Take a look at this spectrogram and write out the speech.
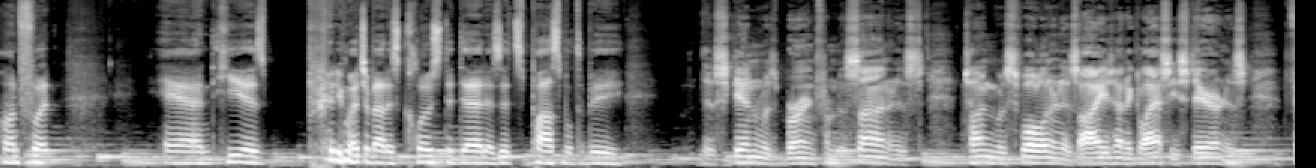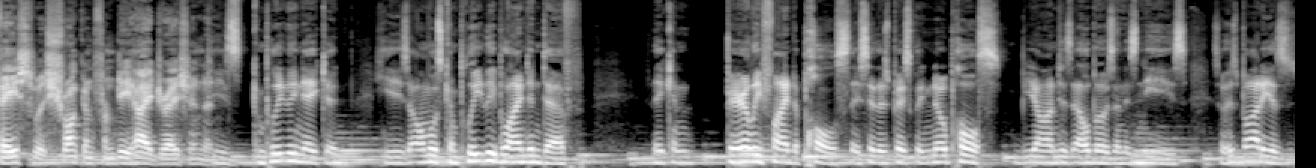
on foot, and he is pretty much about as close to dead as it's possible to be. His skin was burned from the sun, and his tongue was swollen, and his eyes had a glassy stare, and his face was shrunken from dehydration. And He's completely naked. He's almost completely blind and deaf. They can barely find a pulse. They say there's basically no pulse beyond his elbows and his knees. So his body is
